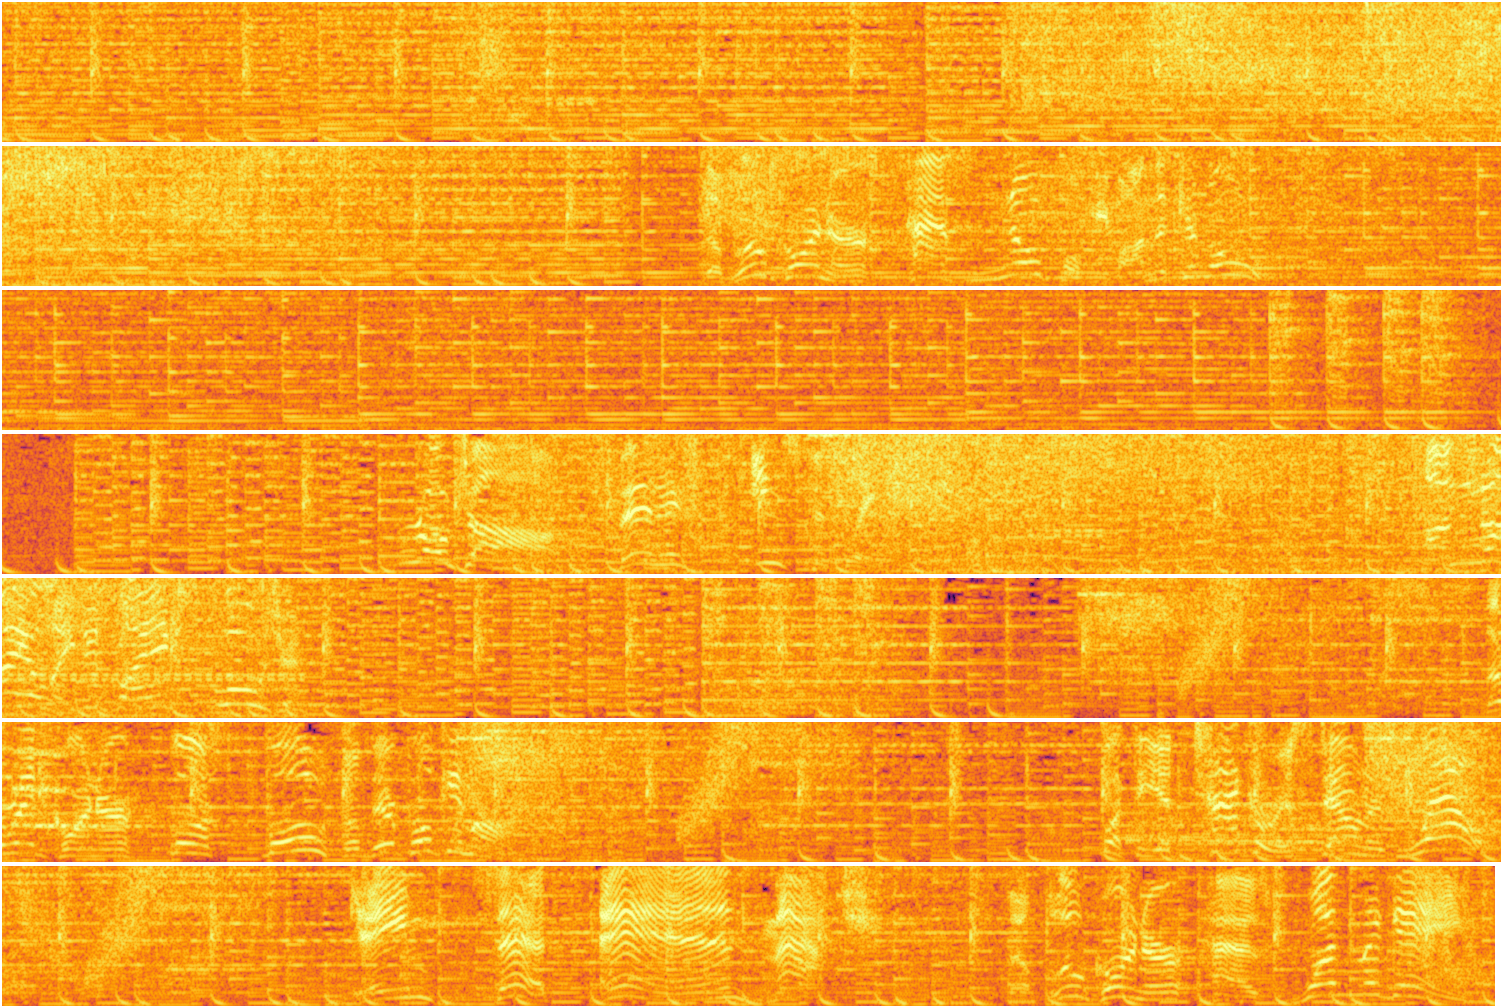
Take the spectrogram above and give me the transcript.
The blue corner has no Pokemon that can move. Vanished instantly. Annihilated by explosion. The red corner lost both of their Pokemon. But the attacker is down as well. Game, set, and match. The blue corner has won the game.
